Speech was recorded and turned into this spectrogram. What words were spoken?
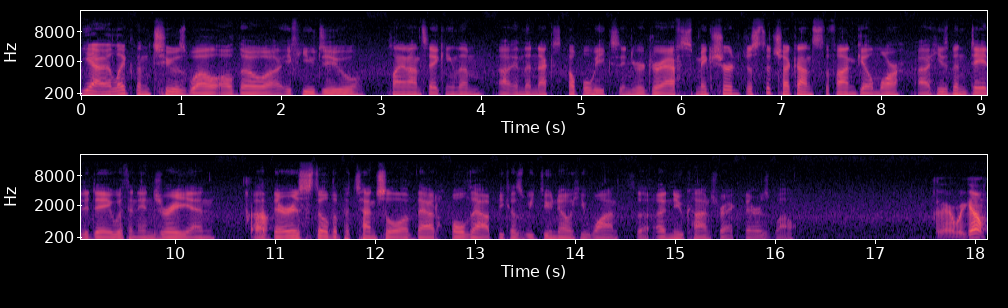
Yeah, I like them too as well. Although, uh, if you do plan on taking them uh, in the next couple weeks in your drafts, make sure just to check on Stephon Gilmore. Uh, he's been day to day with an injury, and uh, oh. there is still the potential of that holdout because we do know he wants a, a new contract there as well. There we go.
